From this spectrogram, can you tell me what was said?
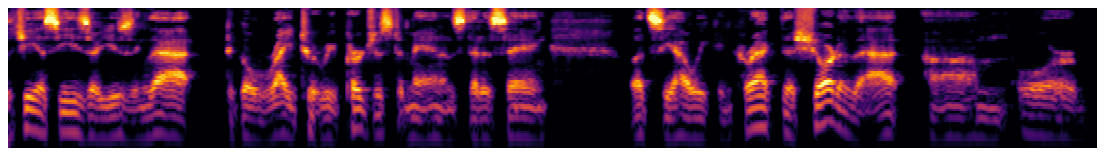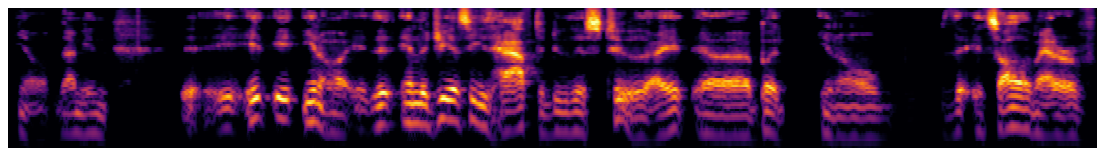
GSEs are using that to go right to repurchase demand instead of saying, let's see how we can correct this short of that, um, or, you know, I mean, it, it, you know, and the GSEs have to do this too, right? Uh, but, you know, it's all a matter of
